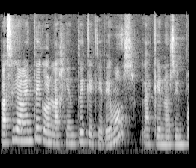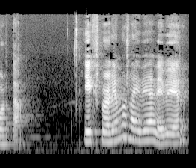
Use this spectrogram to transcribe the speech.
Básicamente con la gente que queremos, la que nos importa. Y exploraremos la idea de ver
